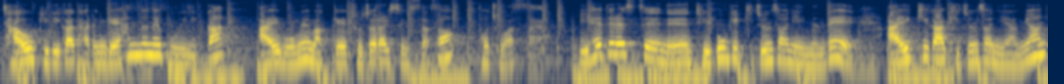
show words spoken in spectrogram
좌우 길이가 다른 게 한눈에 보이니까 아이 몸에 맞게 조절할 수 있어서 더 좋았어요. 이 헤드레스트에는 뒤보기 기준선이 있는데 아이 키가 기준선 이하면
